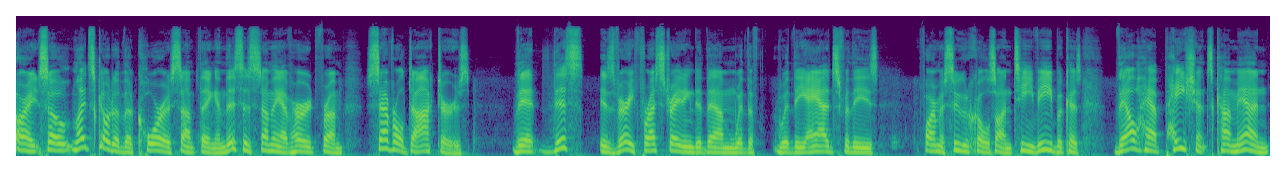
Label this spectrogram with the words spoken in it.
All right, so let's go to the core of something. And this is something I've heard from several doctors that this is very frustrating to them with the with the ads for these pharmaceuticals on TV because they'll have patients come in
